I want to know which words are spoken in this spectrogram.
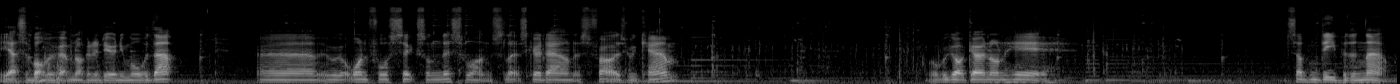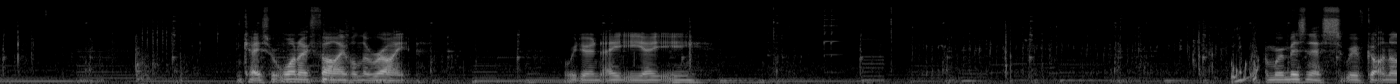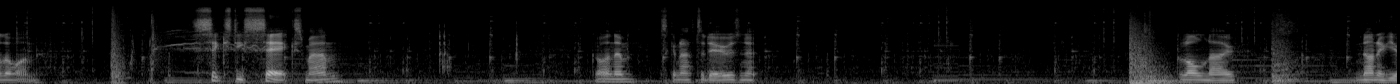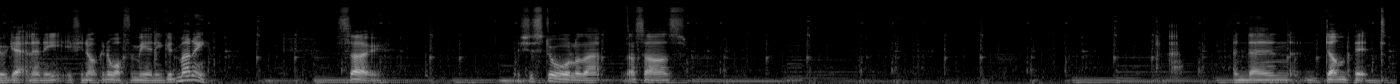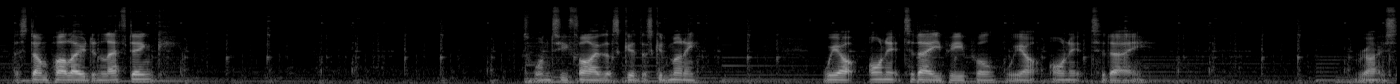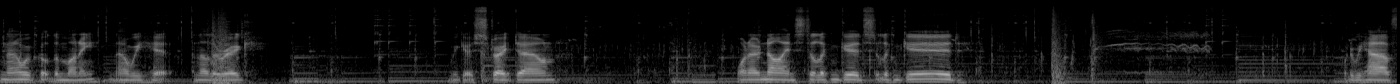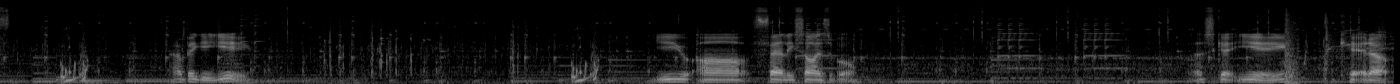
Yeah, that's the bottom of it. I'm not going to do any more with that. Um, and we've got 146 on this one, so let's go down as far as we can. What we got going on here? something deeper than that. Okay, so we're at 105 on the right. Are we doing 80, 80? And we're in business. We've got another one. 66, man. Go on then. It's going to have to do, isn't it? Lol, no. None of you are getting any if you're not going to offer me any good money. So, let's just store all of that. That's ours. And then dump it. Let's dump our load in Left Inc. It's 125, that's good, that's good money. We are on it today, people. We are on it today. Right, so now we've got the money. Now we hit another rig. We go straight down. 109, still looking good, still looking good. What do we have? How big are you? You are fairly sizable. Let's get you kitted up.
